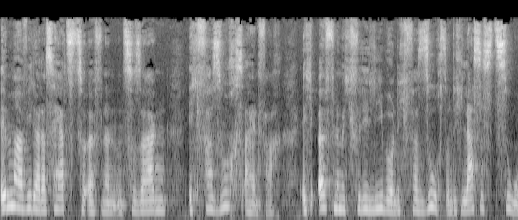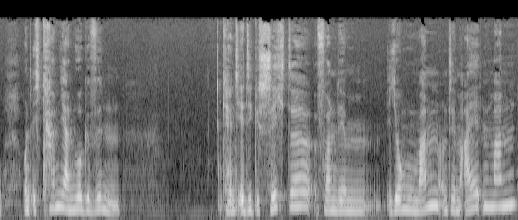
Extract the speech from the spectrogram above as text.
immer wieder das Herz zu öffnen und zu sagen, ich versuch's einfach. Ich öffne mich für die Liebe und ich versuch's und ich lasse es zu und ich kann ja nur gewinnen. Kennt ihr die Geschichte von dem jungen Mann und dem alten Mann?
